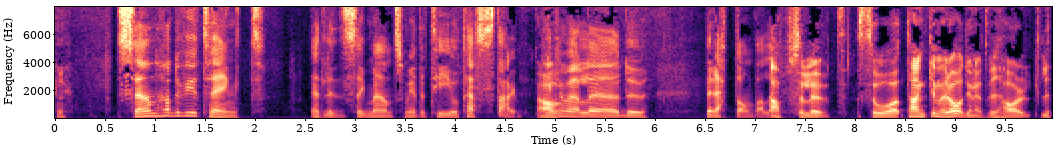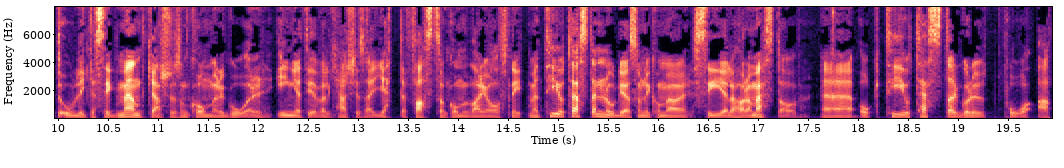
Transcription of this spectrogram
Sen hade vi ju tänkt ett litet segment som heter Teo testar. Ja. Det kan väl eh, du berätta om Balder. Absolut. Så tanken med radion är att vi har lite olika segment kanske som kommer och går. Inget är väl kanske så här jättefast som kommer varje avsnitt. Men Teo testar är nog det som ni kommer se eller höra mest av. Eh, och Teo testar går ut på att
